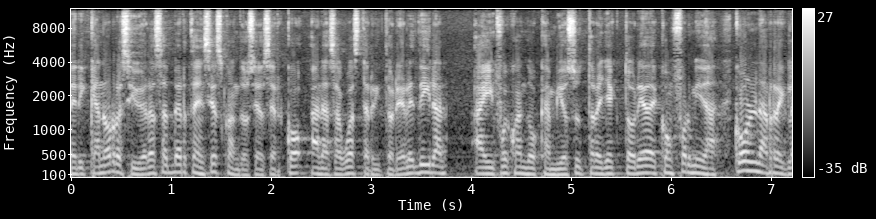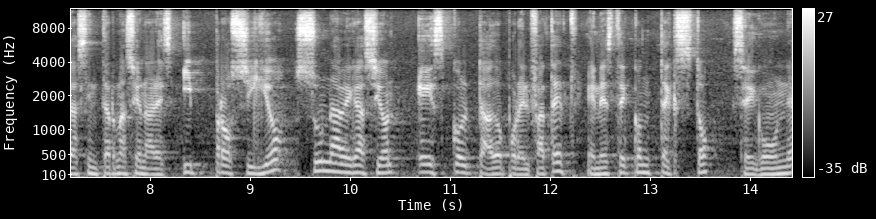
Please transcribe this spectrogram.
americano recibió las advertencias cuando se acercó a las aguas territoriales de Irán. Ahí fue cuando cambió su trayectoria de conformidad con las reglas internacionales y prosiguió su navegación escoltado por el FATET. En este contexto, según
